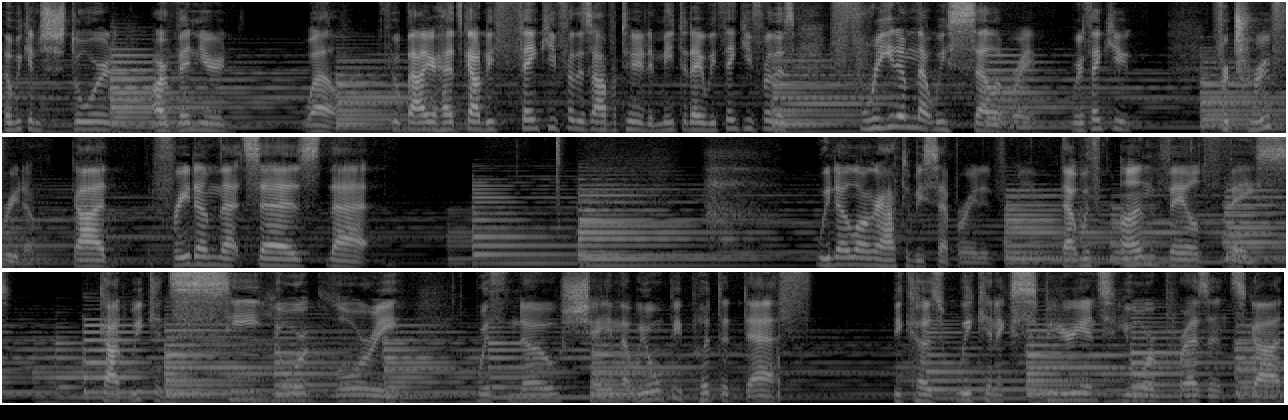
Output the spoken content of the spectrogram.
that we can steward our vineyard well. If you'll bow your heads, God, we thank you for this opportunity to meet today. We thank you for this freedom that we celebrate. We thank you for true freedom, God, freedom that says that we no longer have to be separated from you. That with unveiled face, God, we can see your glory with no shame, that we won't be put to death because we can experience your presence, God.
